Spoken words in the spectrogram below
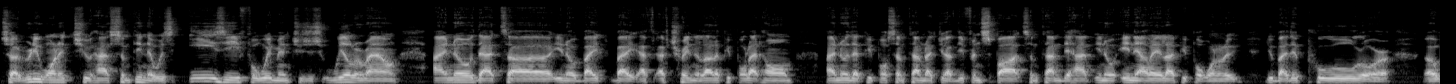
So I really wanted to have something that was easy for women to just wheel around. I know that, uh, you know, by, by I've, I've trained a lot of people at home. I know that people sometimes like to have different spots. Sometimes they have, you know, in LA, like people want to do by the pool or uh,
